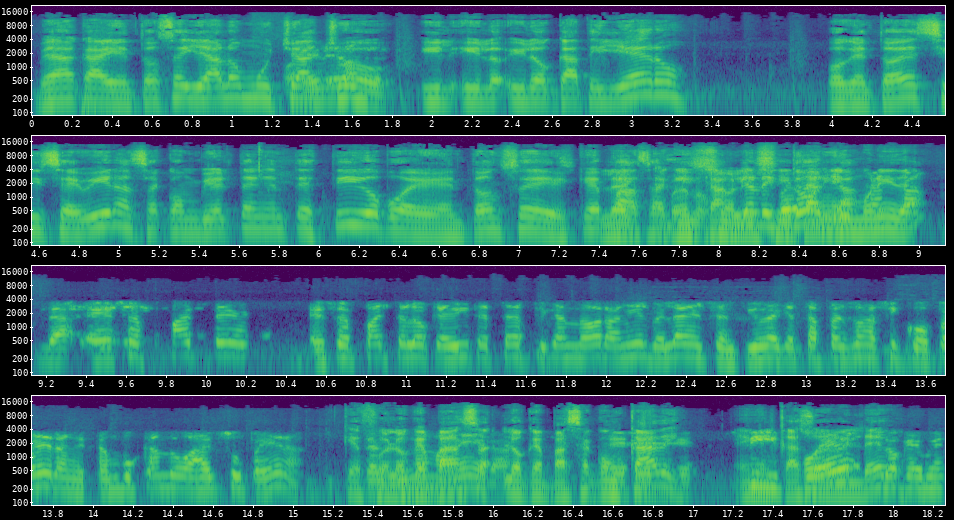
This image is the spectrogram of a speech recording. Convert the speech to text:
Ven acá, y entonces ya los muchachos y, y, lo- y los gatilleros, porque entonces si se viran, se convierten en testigos, pues entonces, ¿qué Le- pasa? Aquí bueno, cambia la historia. inmunidad. La- eso es parte eso es parte de lo que Edith te está explicando ahora, Daniel, ¿verdad? En el sentido de que estas personas si cooperan, están buscando bajar su pena. Que fue lo que pasa, manera. lo que pasa con Eh, Cádiz, eh, en si el caso fue de Verdejo. lo que-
